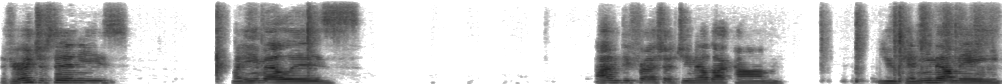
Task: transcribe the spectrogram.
if you're interested in these, my email is imdfresh at gmail.com. You can email me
